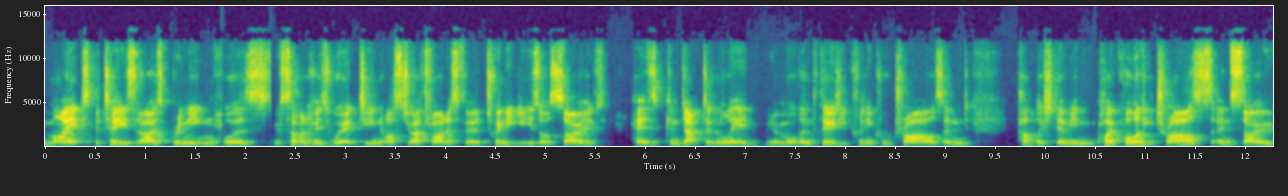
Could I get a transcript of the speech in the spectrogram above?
My expertise that I was bringing was someone who's worked in osteoarthritis for 20 years or so, has conducted and led you know, more than 30 clinical trials and published them in high quality trials. And so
